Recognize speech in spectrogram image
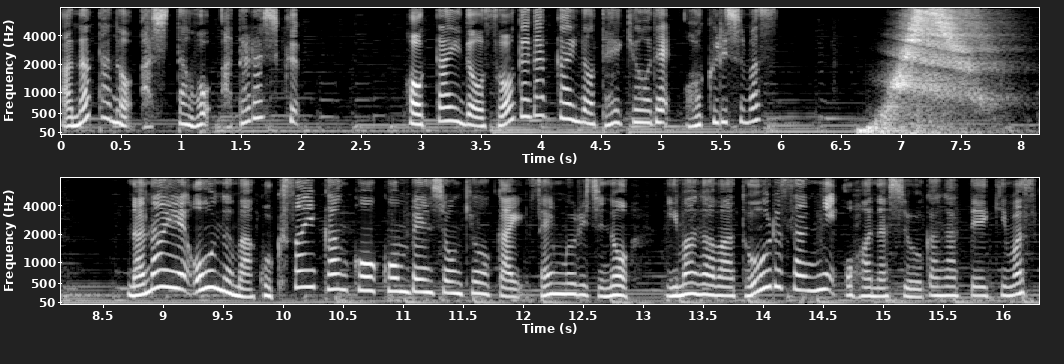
あなたの明日を新しく。北海道創価学会の提供でお送りします。七重大沼国際観光コンベンション協会専務理事の今川徹さんにお話を伺っていきます。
